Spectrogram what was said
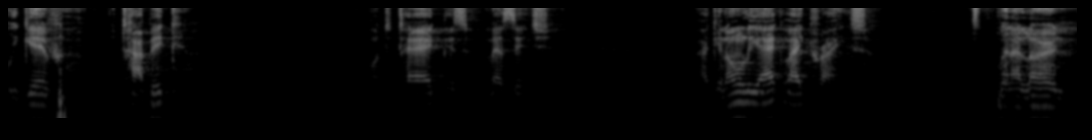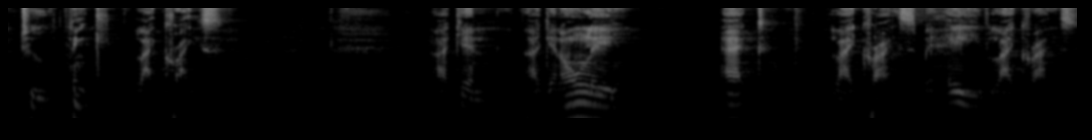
we give a topic. I want to tag this message. I can only act like Christ when I learn to think like Christ. I can I can only act like Christ, behave like Christ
